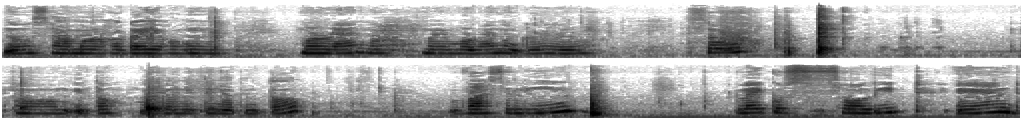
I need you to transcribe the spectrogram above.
No, sa mga kagaya kong morena, my morena girl. So, um, ito, gagamitin natin to. Vaseline, glycosolid, and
